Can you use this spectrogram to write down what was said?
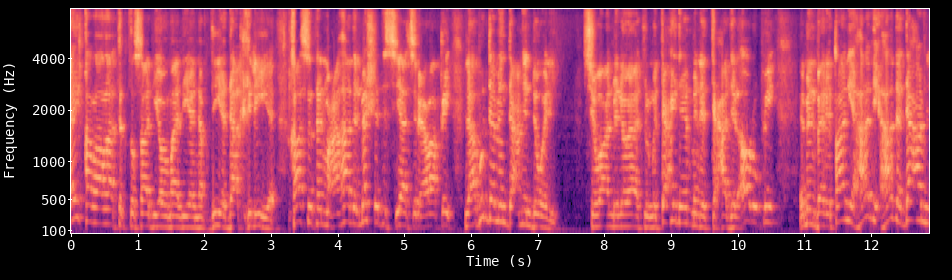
أي قرارات اقتصادية ومالية نقدية داخلية، خاصة مع هذا المشهد السياسي العراقي لابد من دعم دولي. سواء من الولايات المتحدة من الاتحاد الأوروبي من بريطانيا. هذه هذا دعم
